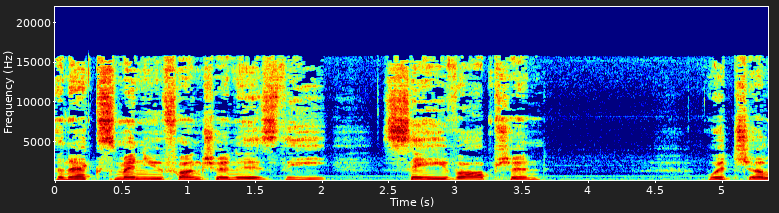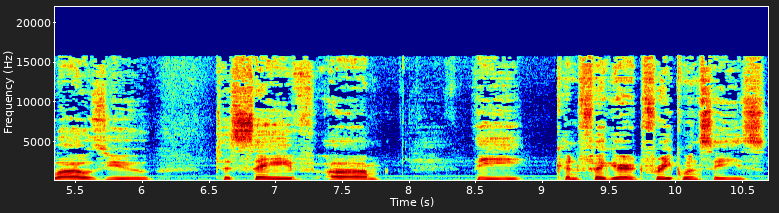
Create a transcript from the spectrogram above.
The next menu function is the save option which allows you to save um, the configured frequencies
